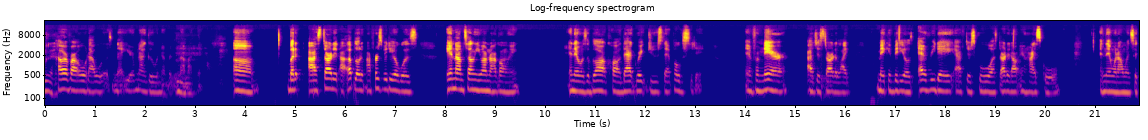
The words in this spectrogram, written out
Okay. however old I was in that year. I'm not good with numbers. It's not my Mhm. thing. Um, but I started, I uploaded my first video was, and I'm telling you I'm not going. and there was a blog called That Grape Juice that posted it. And from there, I just started like making videos every day after school. I started out in high school, and then when I went to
